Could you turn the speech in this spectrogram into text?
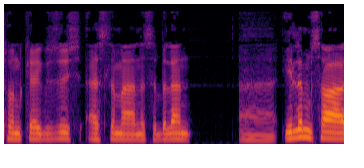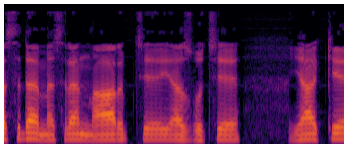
to'n kiygüzüş asli ma'nosi bilan e, ilm sohasida masalan ma'rifchi yozg'uchi yoki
